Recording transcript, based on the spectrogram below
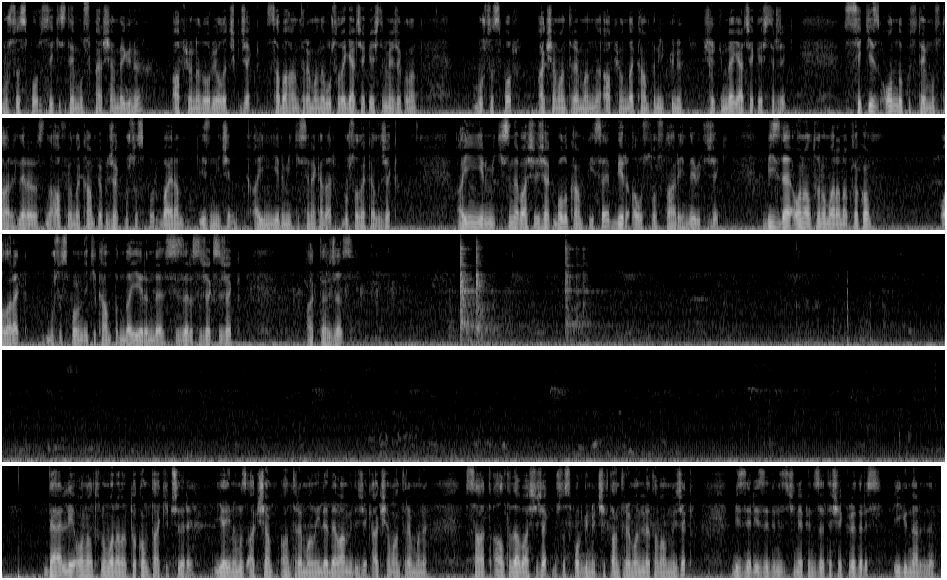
Bursa Spor 8 Temmuz Perşembe günü Afyon'a doğru yola çıkacak. Sabah antrenmanı Bursa'da gerçekleştirmeyecek olan Bursa Spor akşam antrenmanını Afyon'da kampın ilk günü şeklinde gerçekleştirecek. 8-19 Temmuz tarihleri arasında Afyon'da kamp yapacak Bursa Spor bayram izni için ayın 22'sine kadar Bursa'da kalacak. Ayın 22'sinde başlayacak Bolu kampı ise 1 Ağustos tarihinde bitecek. Biz de 16 numara.com olarak Bursa Spor'un iki kampında yerinde sizlere sıcak sıcak aktaracağız. Değerli 16 numara.com takipçileri, yayınımız akşam antrenmanı ile devam edecek. Akşam antrenmanı saat 6'da başlayacak. Bursa Spor günü çift antrenmanı ile tamamlayacak. Bizleri izlediğiniz için hepinize teşekkür ederiz. İyi günler dilerim.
